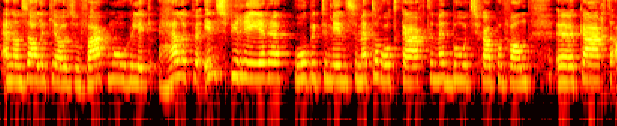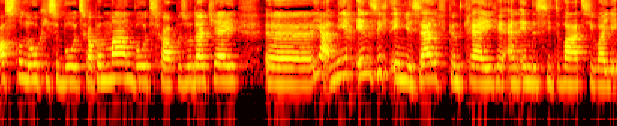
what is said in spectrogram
En dan zal ik jou zo vaak mogelijk helpen, inspireren, hoop ik tenminste, met de rotkaarten, met boodschappen van kaarten, astrologische boodschappen, maanboodschappen, zodat jij ja, meer inzicht in jezelf kunt krijgen en in de situatie waar je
